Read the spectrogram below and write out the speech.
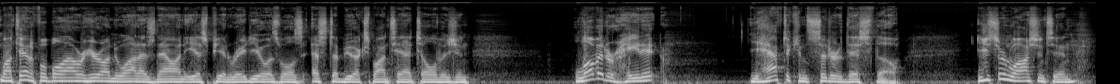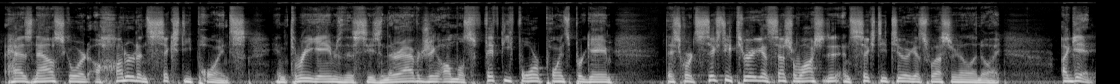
Montana Football Hour here on Nuanez now on ESPN Radio as well as SWX Montana Television. Love it or hate it, you have to consider this though. Eastern Washington has now scored 160 points in three games this season. They're averaging almost 54 points per game. They scored 63 against Central Washington and 62 against Western Illinois. Again,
